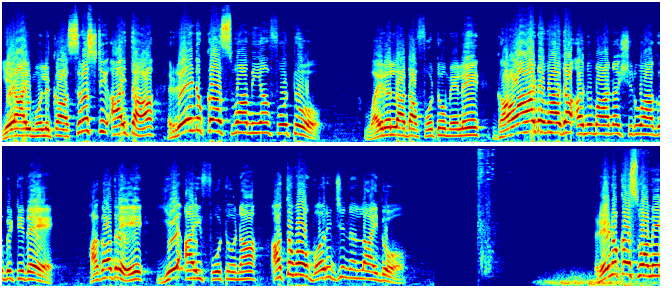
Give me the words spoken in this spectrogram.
ಎಐ ಮೂಲಕ ಸೃಷ್ಟಿ ಆಯ್ತಾ ರೇಣುಕಾಸ್ವಾಮಿಯ ಫೋಟೋ. ವೈರಲ್ ಆದ ಫೋಟೋ ಮೇಲೆ ಗಾಢವಾದ ಅನುಮಾನ ಶುರುವಾಗುಬಿಟ್ಟಿದೆ. ಹಾಗಾದ್ರೆ ಎ ಐ ಫೋಟೋನ ಅಥವಾ ಒರಿಜಿನಲ್ ಇದು? ರೇಣುಕಾಸ್ವಾಮಿ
